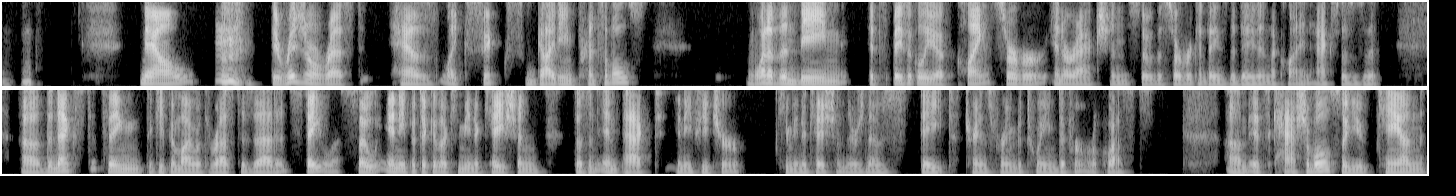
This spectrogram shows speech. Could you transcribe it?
Mm-hmm. Now, the original REST has like six guiding principles. One of them being it's basically a client server interaction. So the server contains the data and the client accesses it. Uh, the next thing to keep in mind with REST is that it's stateless. So any particular communication doesn't impact any future communication. There's no state transferring between different requests. Um, it's cacheable, so you can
